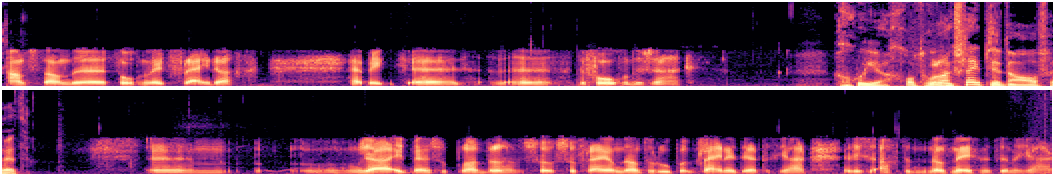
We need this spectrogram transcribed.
Aanstaande volgende week vrijdag heb ik eh, eh, de volgende zaak. Goeie god, hoe lang sleept dit nou, Alfred? Ehm, ja, ik ben zo, plat, zo, zo vrij om dan te roepen, een kleine 30 jaar. Het is 28, of 29 jaar.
